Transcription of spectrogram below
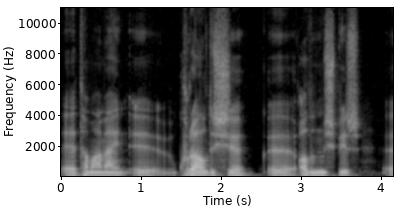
e, tamamen e, kural dışı e, alınmış bir e,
